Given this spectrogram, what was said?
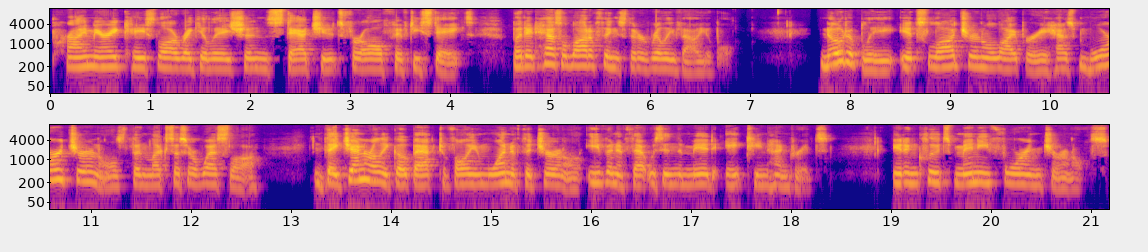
primary case law regulations, statutes for all 50 states, but it has a lot of things that are really valuable. Notably, its law journal library has more journals than Lexis or Westlaw. They generally go back to volume one of the journal, even if that was in the mid 1800s. It includes many foreign journals.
